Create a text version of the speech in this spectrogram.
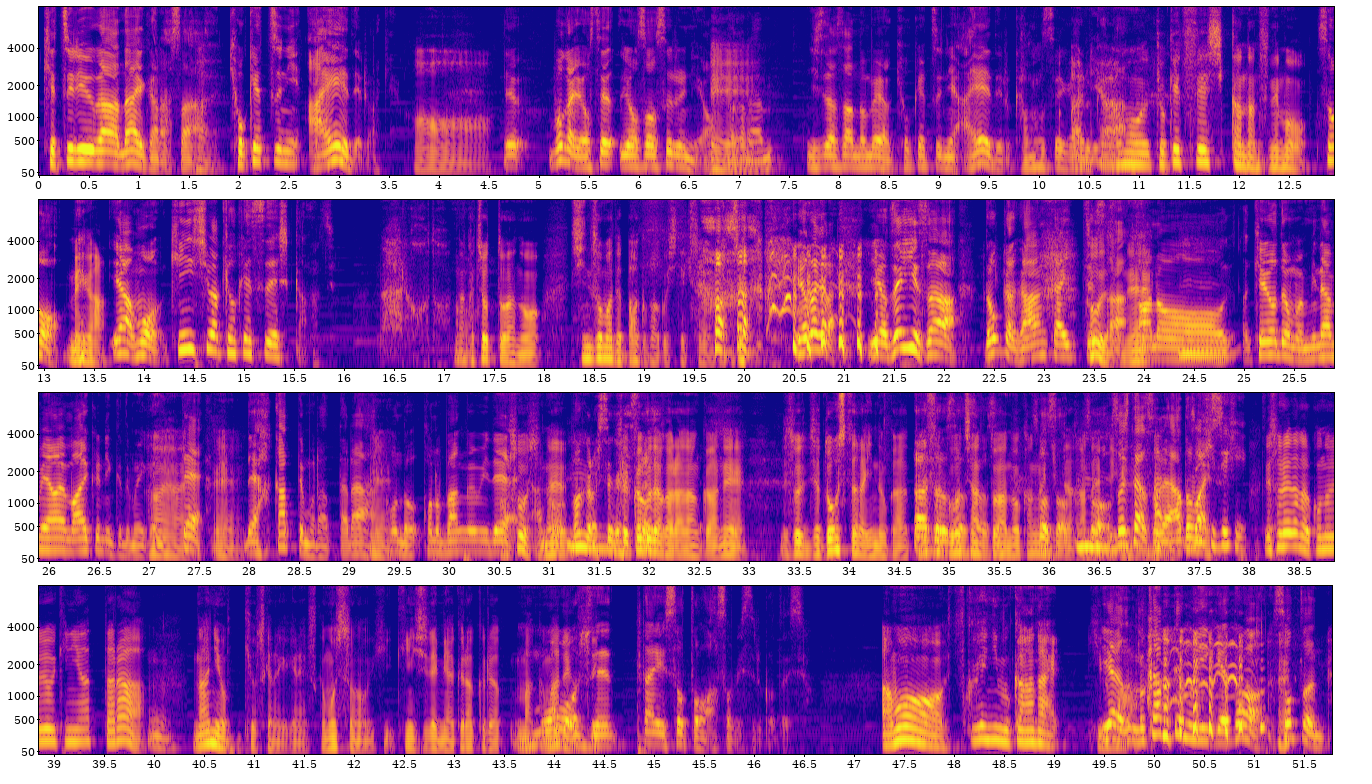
血流がないからさ、はい。虚血にあえいでるわけよ。あで僕が予想するによ、ええ。だから西田さんの目は虚血にあえいでる可能性があるから。もう虚血性疾患なんですねもそう。目が。いやもう近視は虚血性疾患なんですよ。なるほど。なんかちょっとあの心臓までバクバクしてきそう いやだからいやぜひさどっか眼科行ってさ、ね。あのー慶応でも南青山アイクリニックでもいいから行って、はいはい。ええ。で測ってもらったら、ええ。今度この番組であそうですね。あの暴露してください。せっかくだからなんかねでそれじゃあどうしたらいいのか対策をちゃんとあの考えていただかないといけないそしたらそれアドバイス。ぜひぜひ。でそれだからこの領域にあったらうん。何を気をつけなきゃいけないですか？もしそのひ禁止で脈絡膜までもう絶対外を遊びすることですよ。あもう机に向かわない。いや向かってもいいけど 外に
